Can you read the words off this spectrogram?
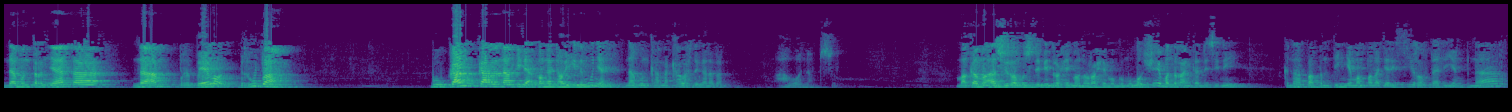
Namun ternyata nam berbelot, berubah. Bukan karena tidak mengetahui ilmunya, namun karena kalah dengan apa? Hawa nafsu. Maka ma'asyiral muslimin rahimahullah rahimakumullah, Syekh menerangkan di sini Kenapa pentingnya mempelajari sirah tadi yang benar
